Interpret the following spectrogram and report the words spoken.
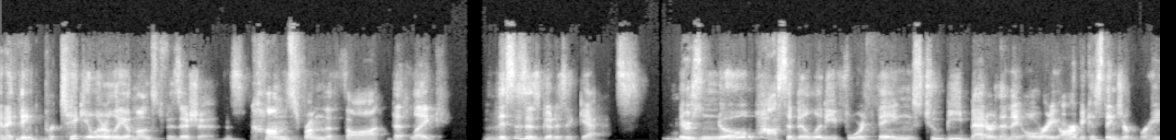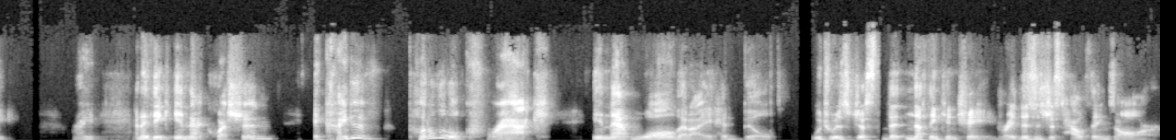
and I think mm-hmm. particularly amongst physicians, comes from the thought that, like, this is as good as it gets. Mm-hmm. There's no possibility for things to be better than they already are because things are great. Right. And I think in that question, it kind of put a little crack in that wall that I had built, which was just that nothing can change. Right. This is just how things are.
